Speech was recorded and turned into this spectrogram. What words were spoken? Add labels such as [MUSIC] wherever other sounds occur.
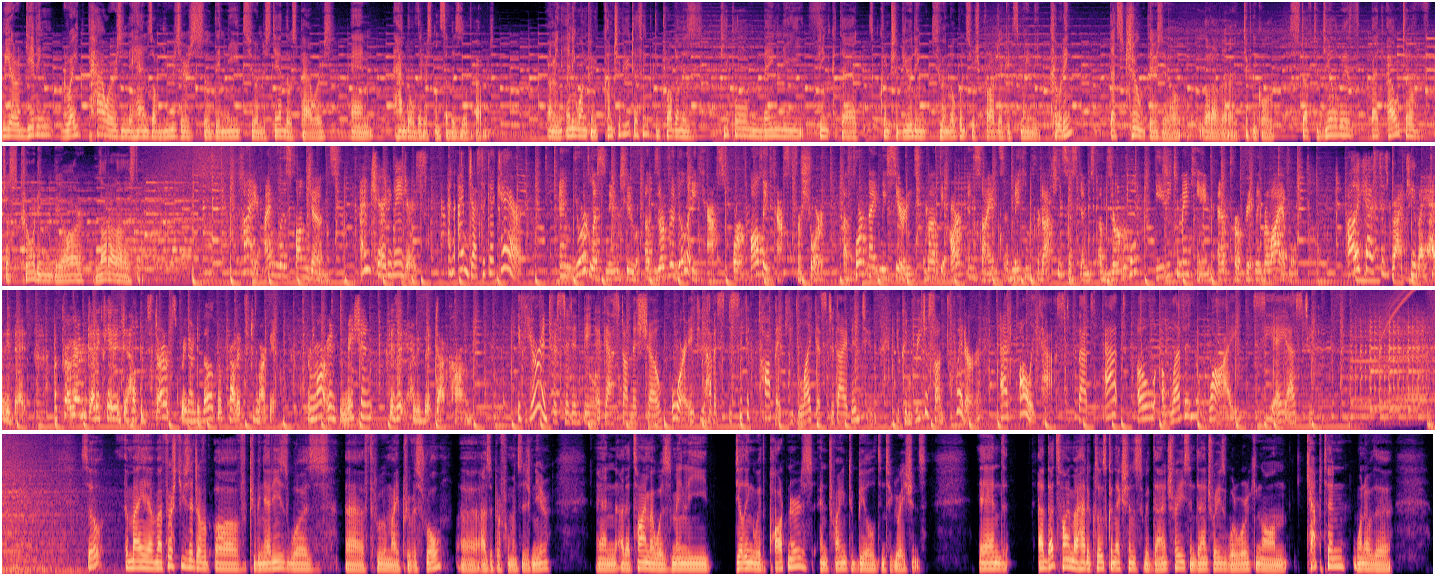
we are giving great powers in the hands of users, so they need to understand those powers and handle the responsibilities of the powers. I mean, anyone can contribute. I think the problem is people mainly think that contributing to an open source project it's mainly coding. That's true. There's a lot of uh, technical stuff to deal with, but out of just coding, there are a lot of other stuff. Hi, I'm Liz Fong Jones. I'm Charity Majors. And I'm Jessica Kerr. And you're listening to Observability Cast, or OllieCast for short, a fortnightly series about the art and science of making production systems observable, easy to maintain, and appropriately reliable. OllieCast is brought to you by HeavyBit, a program dedicated to helping startups bring our developer products to market. For more information, visit heavybit.com. If you're interested in being a guest on this show, or if you have a specific topic you'd like us to dive into, you can reach us on Twitter at OllieCast. That's at O11YCAST. So my uh, my first usage of, of Kubernetes was uh, through my previous role uh, as a performance engineer, and at that time I was mainly dealing with partners and trying to build integrations. And at that time, I had a close connections with Dynatrace, and Dynatrace were working on Keptn, one of the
